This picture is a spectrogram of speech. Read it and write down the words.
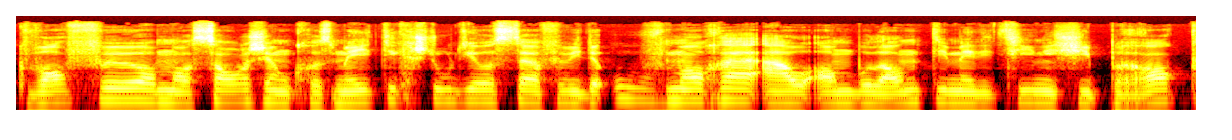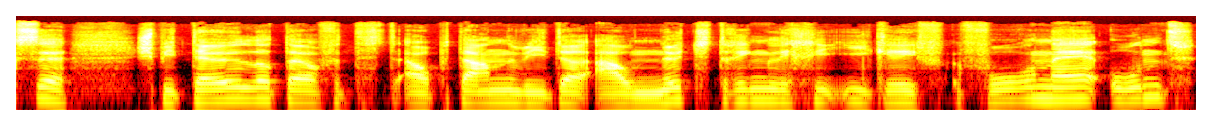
Coiffeur, Massage- und Kosmetikstudios dürfen wieder aufmachen. Auch ambulante medizinische medizinische Praxen. Spitäler dürfen ab dann wieder auch nicht dringliche Eingriffe vornehmen und,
